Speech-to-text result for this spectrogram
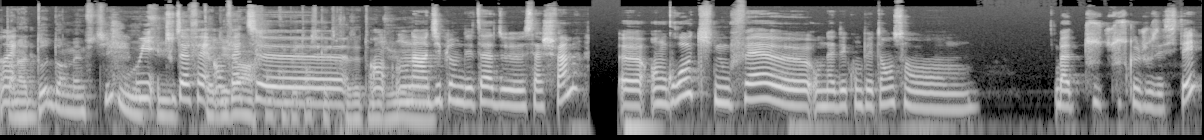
Ouais. T'en as d'autres dans le même style ou Oui, tu- tout à fait. En fait, euh, étendu, on a euh, un diplôme d'état de sage-femme. euh, en gros, qui nous fait, euh, on a des compétences en bah, tout, tout ce que je vous ai cité.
